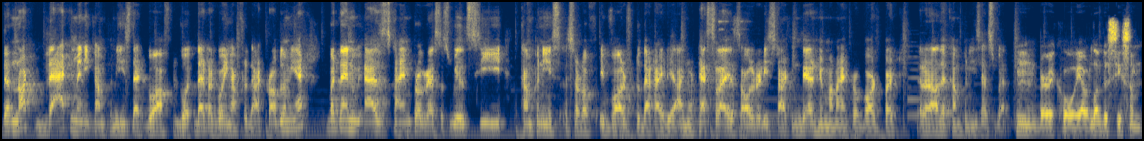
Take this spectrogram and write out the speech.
there are not that many companies that go after go, that are going after that problem yet. But then as time progresses we'll see companies sort of evolve to that idea. I know tesla is already starting their humanoid robot but there are other companies as well. Hmm, very cool. Yeah i would love to see some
